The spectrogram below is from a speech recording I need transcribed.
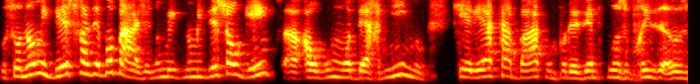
O senhor não me deixa fazer bobagem, não me, não me deixa alguém, algum moderninho, querer acabar com, por exemplo, com os brise, os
